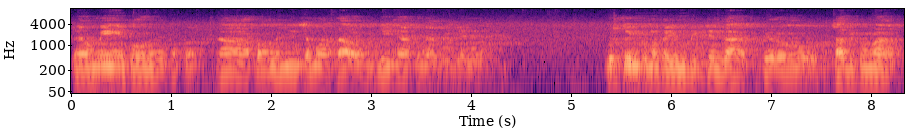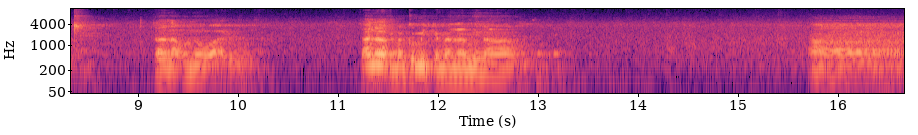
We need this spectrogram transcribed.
Kaya humingi po ng kapag na pangminin sa mga taong hindi natin nabigyan. No? Gustuin ko man kayong bigyan lahat, pero sabi ko nga, sana unawain mo. Sana nag-comment ka na lang na ah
